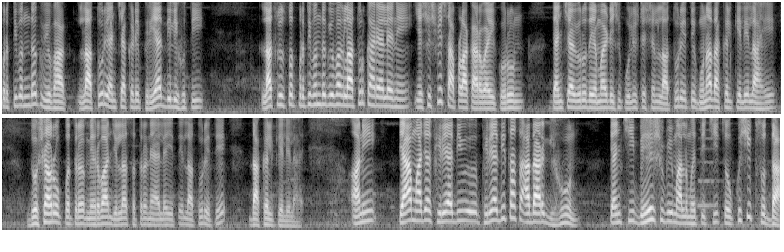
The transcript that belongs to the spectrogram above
प्रतिबंधक विभाग लातूर यांच्याकडे फिर्याद दिली होती. लाचलुचपत प्रतिबंधक विभाग लातूर कार्यालयाने यशस्वी सापळा कारवाई करून त्यांच्याविरुद्ध M I D C police station Latur येथे गुन्हा दाखल केलेला आहे. दोषारोपपत्र मेहरबान जिल्हा सत्र न्यायालय येथे लातूर येथे दाखल केलेलं आहे. आणि त्या माझ्या फिर्यादी फिर्यादीचाच आधार घेऊन त्यांची बेहिशोबी मालमत्तेची चौकशीसुद्धा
